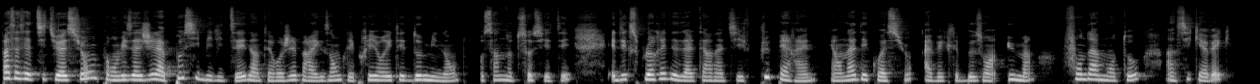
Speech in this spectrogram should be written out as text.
Face à cette situation, on peut envisager la possibilité d'interroger par exemple les priorités dominantes au sein de notre société et d'explorer des alternatives plus pérennes et en adéquation avec les besoins humains fondamentaux ainsi qu'avec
